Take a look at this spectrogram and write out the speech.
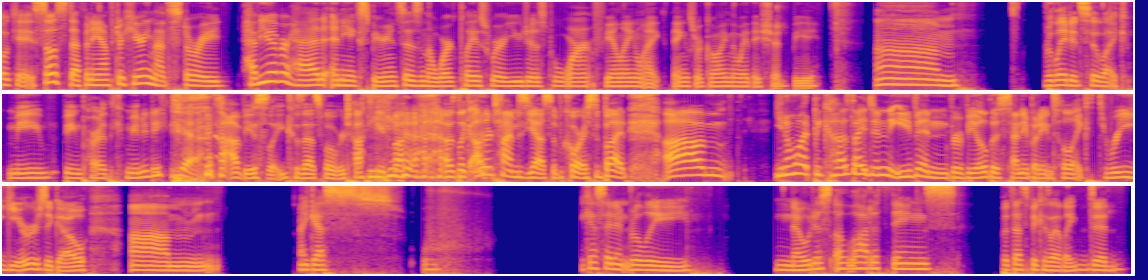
Okay, so Stephanie, after hearing that story, have you ever had any experiences in the workplace where you just weren't feeling like things were going the way they should be? Um related to like me being part of the community? Yeah. Obviously, because that's what we're talking about. I was like, other times, yes, of course. But um, you know what? Because I didn't even reveal this to anybody until like three years ago, um, I guess, I guess I didn't really notice a lot of things, but that's because I like did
